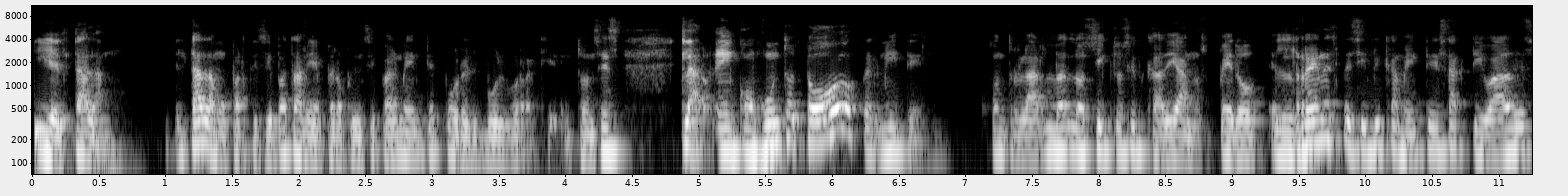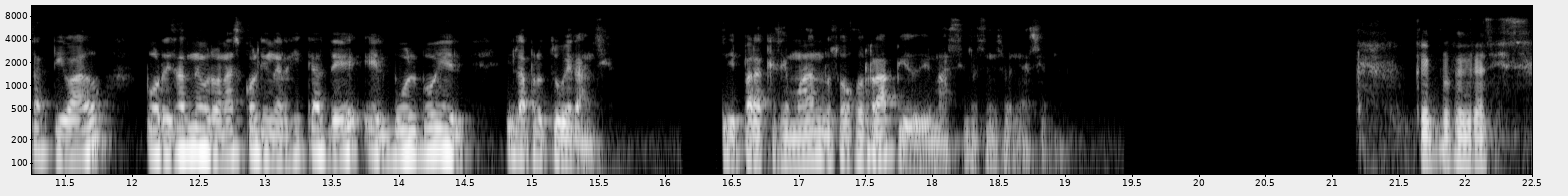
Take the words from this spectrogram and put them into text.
y el tálamo. El tálamo participa también, pero principalmente por el bulbo raquídeo. Entonces, claro, en conjunto todo permite controlar los ciclos circadianos, pero el REN específicamente es activado y desactivado por esas neuronas colinérgicas del bulbo y, y, la protuberancia. Y para que se muevan los ojos rápido y demás, y las ensoñaciones. Ok, profe, gracias.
